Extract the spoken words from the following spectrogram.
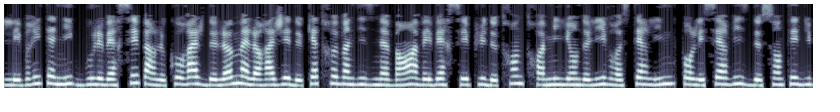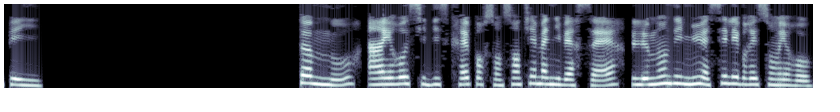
Les Britanniques bouleversés par le courage de l'homme alors âgé de 99 ans avaient versé plus de 33 millions de livres sterling pour les services de santé du pays. Tom Moore, un héros si discret pour son centième anniversaire, le monde ému a célébré son héros.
